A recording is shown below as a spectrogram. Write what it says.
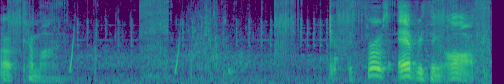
Oh, come on. It throws everything off.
